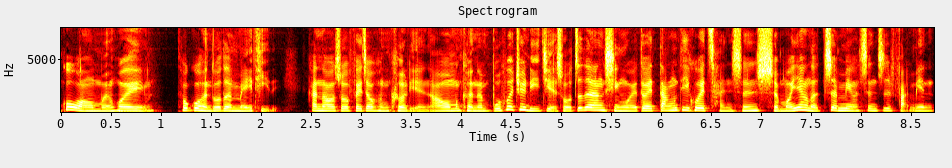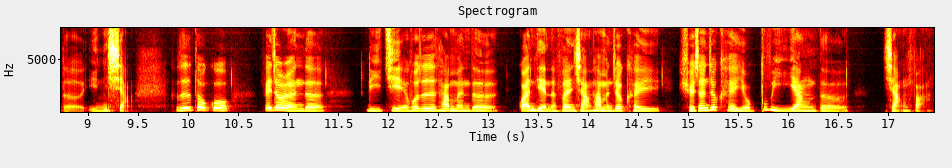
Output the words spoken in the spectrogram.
过往我们会透过很多的媒体看到说非洲很可怜，然后我们可能不会去理解说这样行为对当地会产生什么样的正面甚至反面的影响。可是透过非洲人的理解或者是他们的观点的分享，他们就可以学生就可以有不一样的想法。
